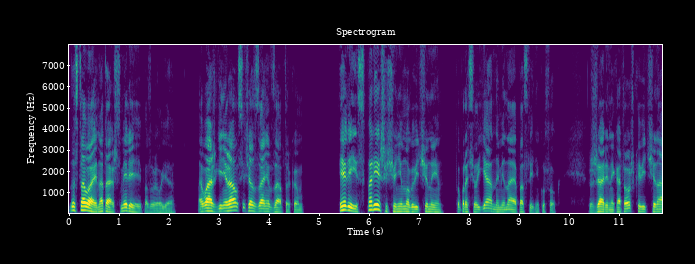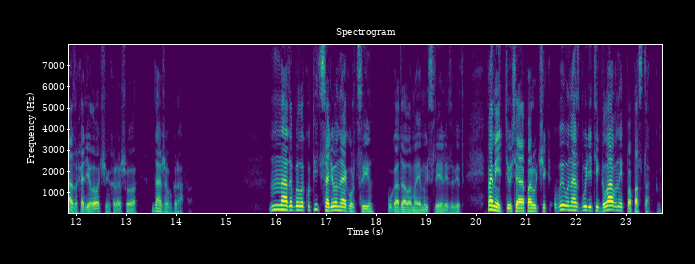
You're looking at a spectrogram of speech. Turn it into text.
Доставай, Наташ, смелее», — позволил я. «А ваш генерал сейчас занят завтраком». «Элис, порежь еще немного ветчины», — попросил я, наминая последний кусок. Жареная картошка ветчина заходила очень хорошо, даже в графа. «Надо было купить соленые огурцы», — угадала мои мысли Элизабет. «Пометьте у себя, поручик, вы у нас будете главный по поставкам».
